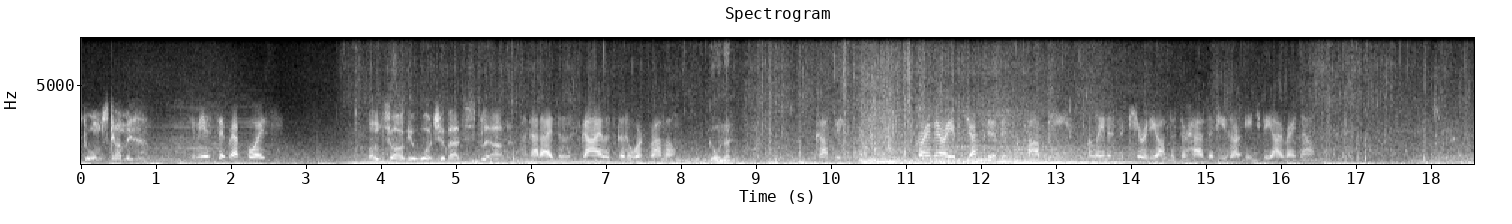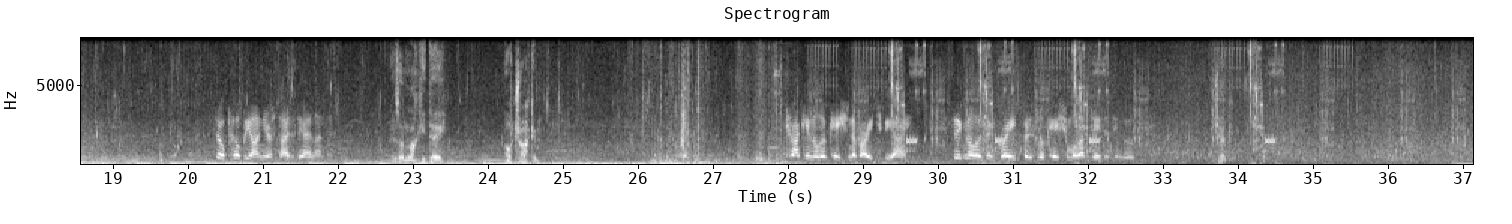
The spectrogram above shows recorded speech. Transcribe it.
Storm's coming. Give me a sit rep, boys. On target watch about to split up. I got eyes in the sky. Let's go to work, Bravo. Going in. Copy. Primary objective is fob key. Elena's security officer has it. He's our HVI right now. Soap, he'll be on your side of the island. His unlucky day. I'll track him. Tracking the location of our HVI. Signal isn't great, but his location will update as he moves. Check.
